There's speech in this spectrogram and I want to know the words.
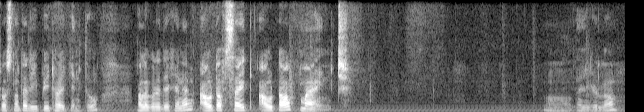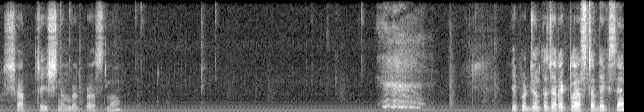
প্রশ্নটা রিপিট হয় কিন্তু। ভালো করে দেখে নেন out of sight out of mind এই গেল সাতত্রিশ নম্বর প্রশ্ন। এ পর্যন্ত যারা ক্লাসটা দেখছেন,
